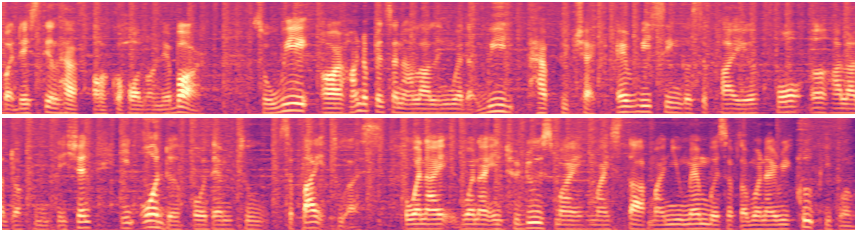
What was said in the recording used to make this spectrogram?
but they still have alcohol on their bar. So we are 100% halal in where that we have to check every single supplier for a halal documentation in order for them to supply it to us. When I when I introduce my my staff, my new members of the when I recruit people,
